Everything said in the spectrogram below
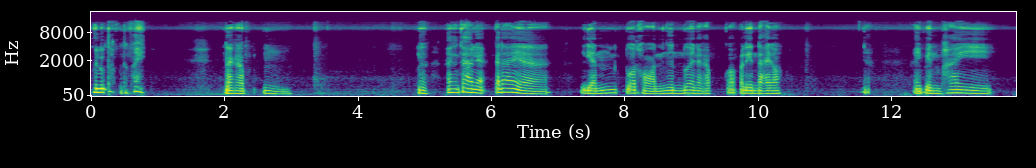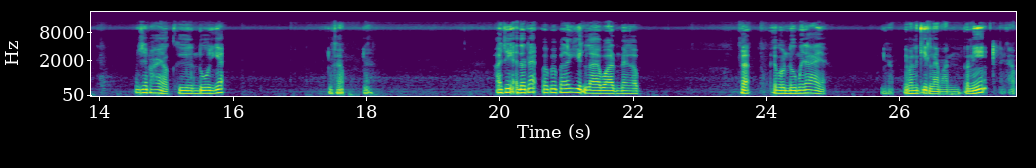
ไม่รู้ทำไปทำไมนะครับ อืมเออไอ้ข้างๆเนี่ยก็ได้อ่าเหรียญตัวถอนเงินด้วยนะครับ ก็ไปเล่นได้เนาะ ให้เป็นไพ่ไม่ใช่ไพ่หรอกคือดูอย่างเงี้ยนะครับนะอันจริงอันนี้มันเป็นภารกิจรายวันนะครับครับเออผมดูไม่ได้อะนะครับเป็นภารกิจรายวันตัวนี้นะครับ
